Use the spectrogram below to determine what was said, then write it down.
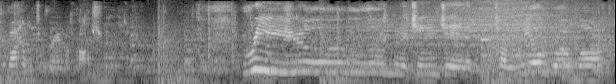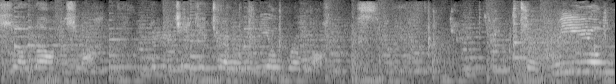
forgot how much Grandma costs. Real. I'm gonna change it to real Roblox Roblox. And I'm gonna change it to real Roblox. To real.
